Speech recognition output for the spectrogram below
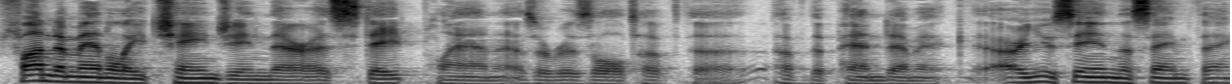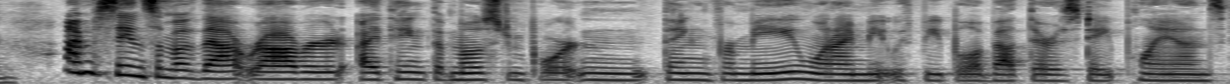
fundamentally changing their estate plan as a result of the of the pandemic. Are you seeing the same thing? I'm seeing some of that, Robert. I think the most important thing for me when I meet with people about their estate plans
